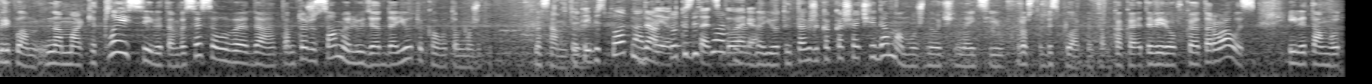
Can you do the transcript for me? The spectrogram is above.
в реклам на маркетплейсе или там в ССЛВ, да, там то же самое люди отдают, у кого-то может быть на самом кто-то деле. Кто-то бесплатно да, отдает, кто-то кстати бесплатно говоря. отдает. И так же, как кошачьи дома можно очень найти просто бесплатно. Там какая-то веревка оторвалась, или там вот,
